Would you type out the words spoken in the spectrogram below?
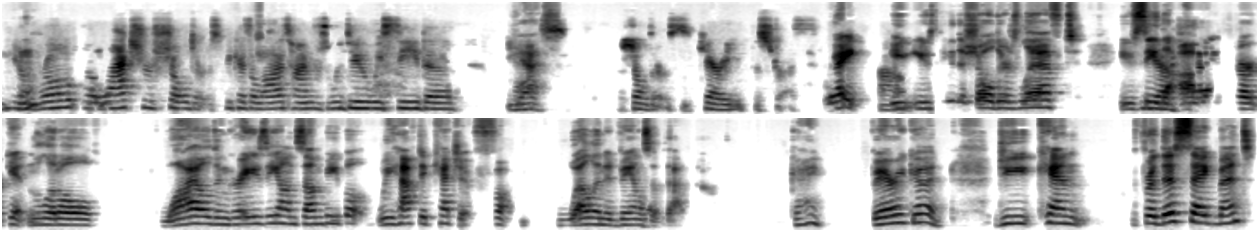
You know, mm-hmm. roll, relax your shoulders because a lot of times we do, we see the yes, shoulders carry the stress. Right. Um, you you see the shoulders lift, you see yes. the eyes start getting a little wild and crazy on some people. We have to catch it well in advance of that. Okay. Very good. Do you can for this segment,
